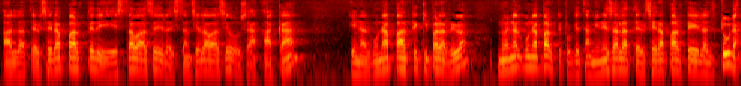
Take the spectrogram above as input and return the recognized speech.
a la tercera parte de esta base, de la distancia de la base, o sea, acá, en alguna parte aquí para arriba, no en alguna parte, porque también es a la tercera parte de la altura.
